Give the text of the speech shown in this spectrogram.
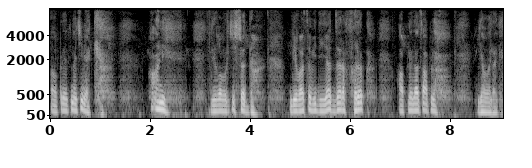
अप्रयत्नाची व्याख्या. आणि देवावरची श्रद्धा. देवाचं विधी यात जरा फरक आपल्यालाच आपला घ्यावा लागेल.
